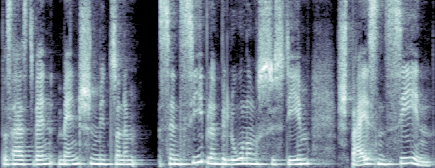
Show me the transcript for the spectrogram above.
Das heißt, wenn Menschen mit so einem sensiblen Belohnungssystem Speisen sehen,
